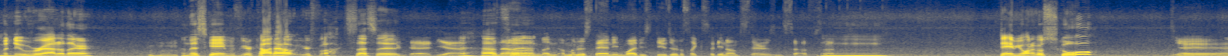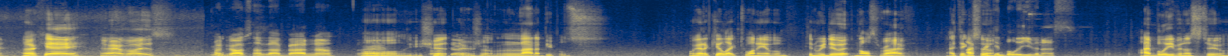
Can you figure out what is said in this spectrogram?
maneuver out of there. Mhm. In this game, if you're caught out, you're fucked. That's it. You're dead. Yeah. Yeah, so that's now it. I'm, I'm understanding why these dudes are just like sitting on stairs and stuff. So Mm. Damn, you want to go to school? Yeah, yeah, yeah. Okay. All right, boys. My job's not that bad now. Alright. Holy shit, Okay. there's a lot of peoples. We got to kill like 20 of them. Can we do it and all survive? I think so. I so. freaking believe in us. I believe in us too.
